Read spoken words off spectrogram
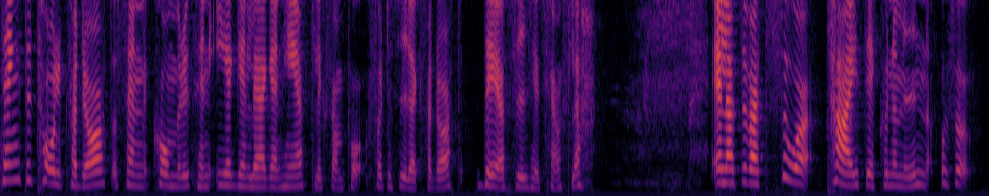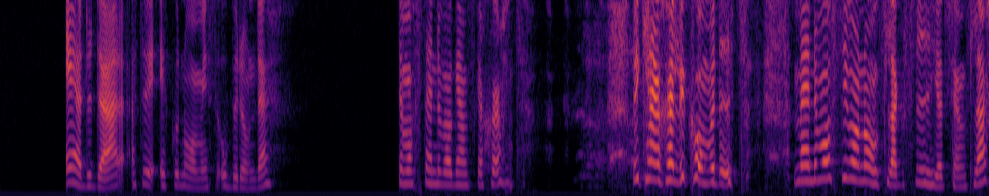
tänk dig 12 kvadrat och sen kommer du till en egen lägenhet liksom på 44 kvadrat. Det är frihetskänsla. Eller att du varit så tajt i ekonomin och så är du där, att du är ekonomiskt oberoende. Det måste ändå vara ganska skönt. Vi kanske aldrig kommer dit, men det måste ju vara någon slags frihetskänsla.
